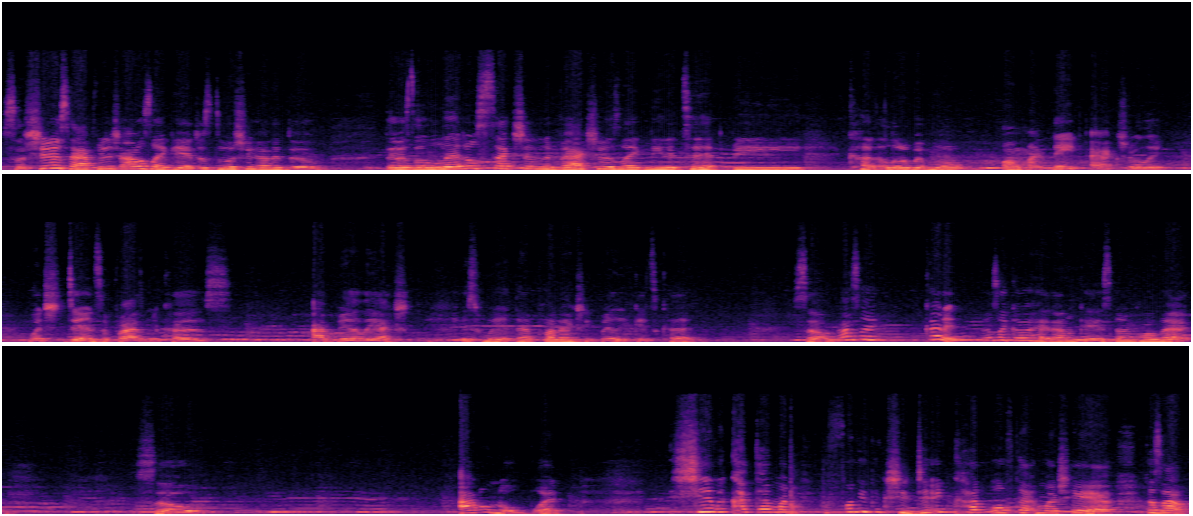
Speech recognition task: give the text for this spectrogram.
So she was happy. I was like, yeah, just do what you gotta do. There was a little section in the back she was like needed to be cut a little bit more on my nape actually, which didn't surprise me because I barely actually, it's weird, that part actually barely gets cut. So I was like, cut it. I was like, go ahead, I don't care, it's gonna grow back. So, I don't know what, she didn't cut that much, the funny thing, she didn't cut off that much hair because I,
